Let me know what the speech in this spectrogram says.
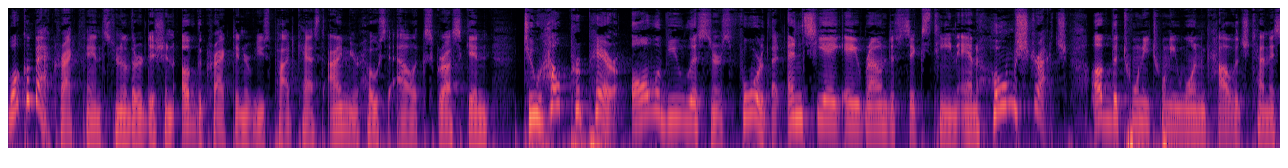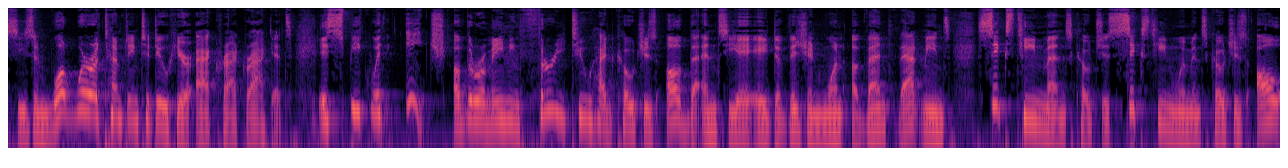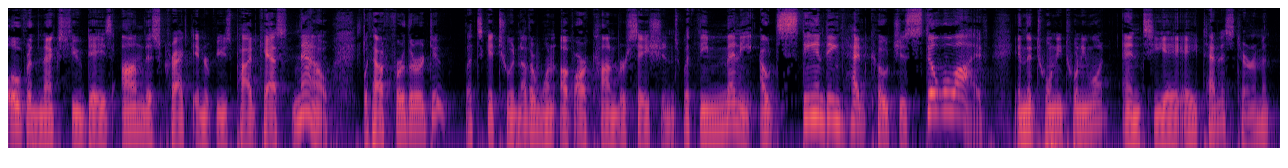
Welcome back, Cracked fans, to another edition of the Cracked Interviews podcast. I'm your host, Alex Gruskin. To help prepare all of you listeners for the NCAA round of 16 and home stretch of the 2021 college tennis season, what we're attempting to do here at Cracked Racquets is speak with each of the remaining 32 head coaches of the NCAA Division 1 event. That means 16 men's coaches, 16 women's coaches all over the next few days on this Cracked Interviews podcast. Now, without further ado, let's get to another one of our conversations with the many outstanding head coaches still alive in the 2021 NCAA tennis tournament.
